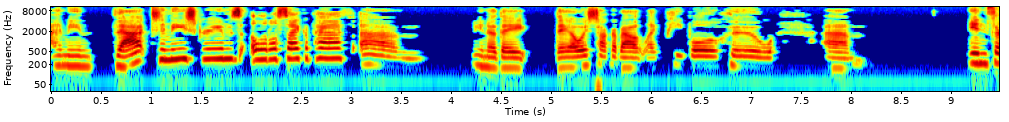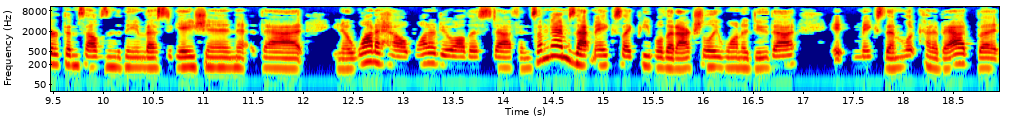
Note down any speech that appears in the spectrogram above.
I mean, that to me screams a little psychopath. Um, you know, they they always talk about like people who um, insert themselves into the investigation that you know want to help want to do all this stuff and sometimes that makes like people that actually want to do that it makes them look kind of bad but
